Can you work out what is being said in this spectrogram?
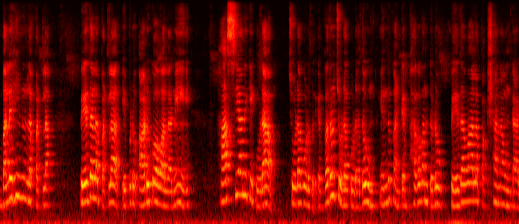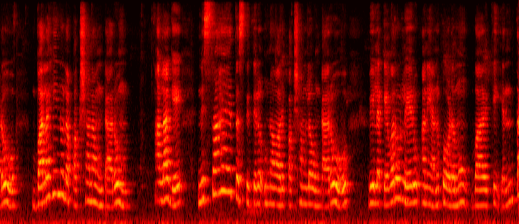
బలహీనుల పట్ల పేదల పట్ల ఎప్పుడు ఆడుకోవాలని హాస్యానికి కూడా చూడకూడదు ఎవ్వరూ చూడకూడదు. ఎందుకంటే భగవంతుడు పేదవాళ్ళ పక్షాన ఉంటాడు బలహీనుల పక్షాన ఉంటారు. అలాగే నిస్సహాయత స్థితిలో ఉన్నవారి పక్షంలో ఉంటారు. వీళ్ళకెవరూ లేరు అని అనుకోవడము వారికి ఎంత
